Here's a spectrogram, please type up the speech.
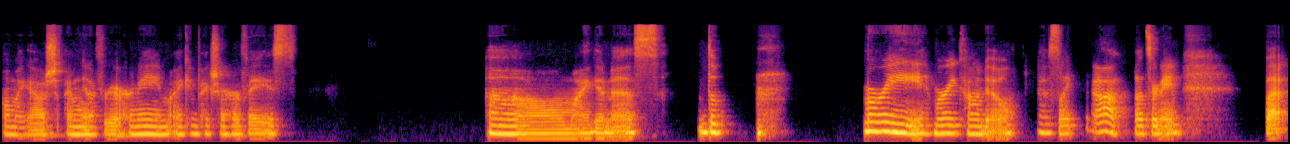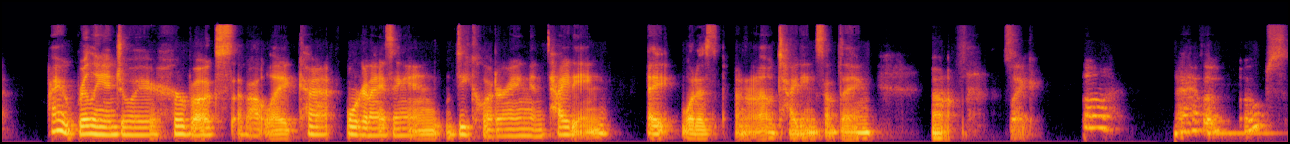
oh my gosh, I'm gonna forget her name. I can picture her face. Oh my goodness. The Marie, Marie Kondo. I was like, ah, that's her name. But I really enjoy her books about like kind of organizing and decluttering and tidying. I, what is, I don't know, tidying something. Uh, it's like, oh, I have a, oops,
